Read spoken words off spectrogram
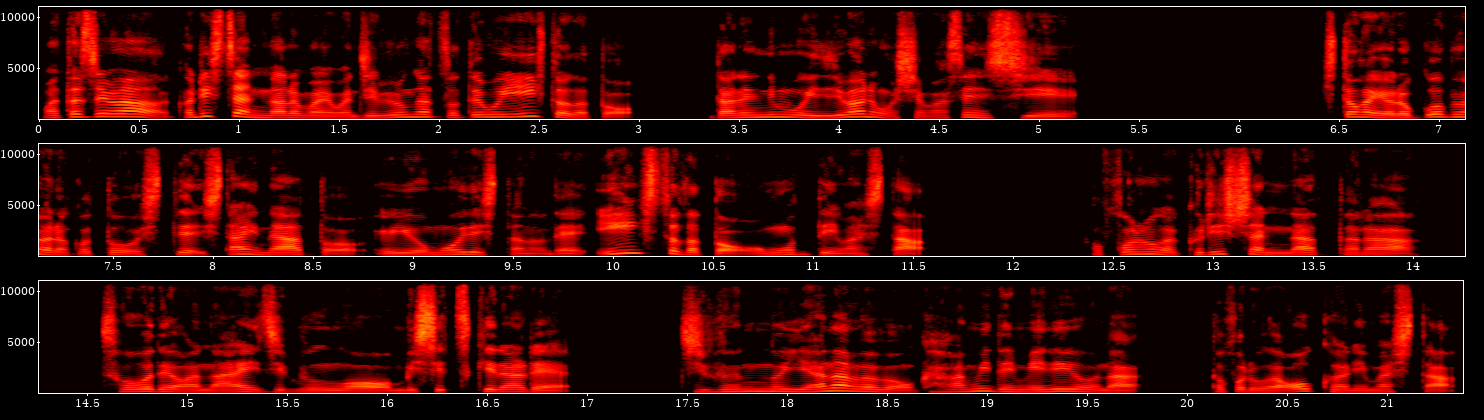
私はクリスチャンになる前は自分がとてもいい人だと誰にも意地悪もしませんし、人が喜ぶようなことをしてしたいなという思いでしたので、いい人だと思っていました。ところがクリスチャンになったら、そうではない自分を見せつけられ、自分の嫌な部分を鏡で見るようなところが多くありました。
